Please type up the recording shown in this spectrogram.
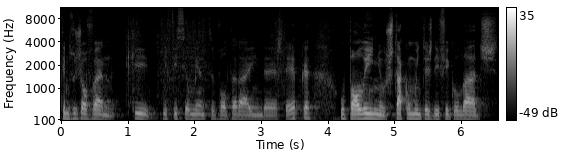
Temos o Giovane, que dificilmente voltará ainda esta época. O Paulinho está com muitas dificuldades,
